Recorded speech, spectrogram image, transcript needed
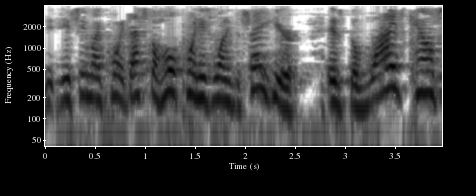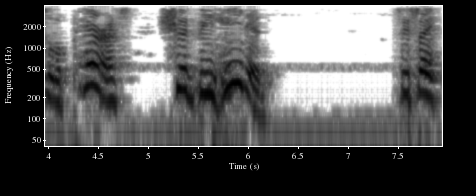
You, you see my point? That's the whole point he's wanting to say here, is the wise counsel of parents should be heeded. So you say,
